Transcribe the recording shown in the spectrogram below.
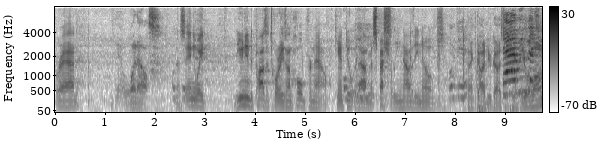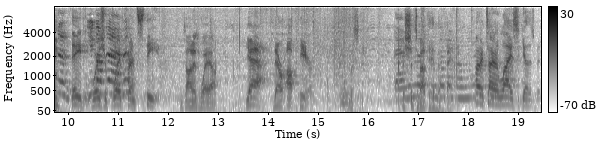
Brad. Yeah, what else? Okay. Anyway, the Union Depository is on hold for now. Can't do okay. it without him, especially now that he knows. Okay. Thank God you guys David, are here. You along? Davey, where's your boyfriend, Steve? He's on his way up. Yeah, they're up here. Listen, David This shit's about to hit the Weston का fan. क्या काम है? Our entire lives together has been.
